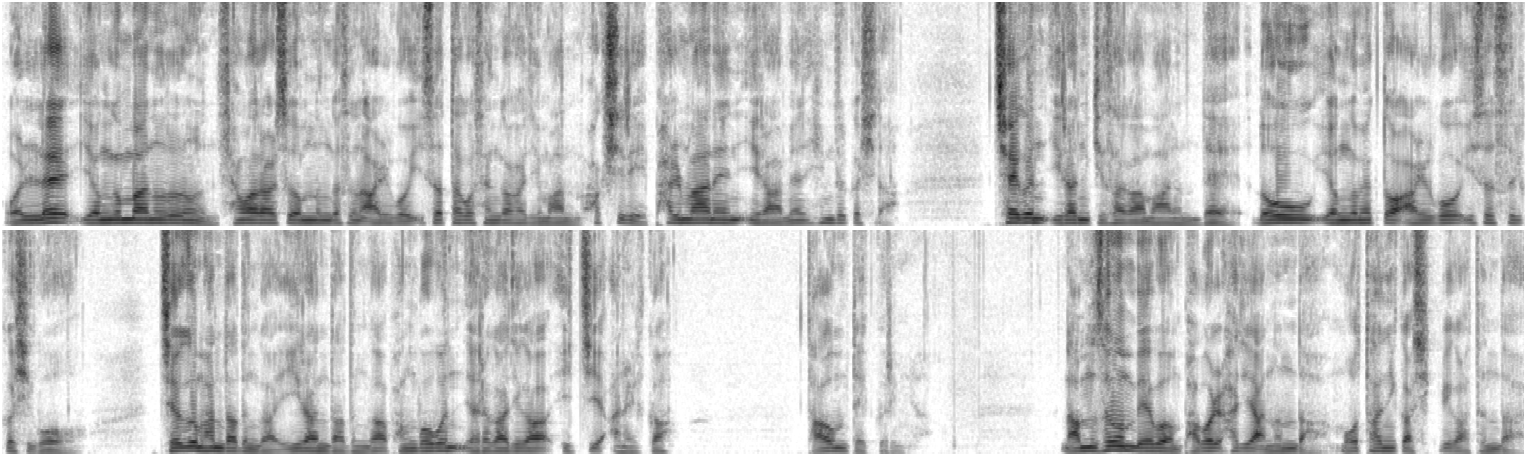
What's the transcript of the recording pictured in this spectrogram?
원래 연금만으로는 생활할 수 없는 것은 알고 있었다고 생각하지만 확실히 8만엔이라면 힘들 것이다. 최근 이런 기사가 많은데 노후 연금액도 알고 있었을 것이고 저금한다든가 일한다든가 방법은 여러 가지가 있지 않을까? 다음 댓글입니다. 남성은 매번 밥을 하지 않는다. 못하니까 식비가 든다.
